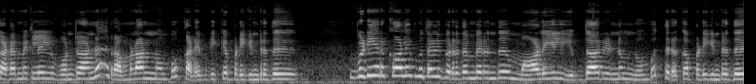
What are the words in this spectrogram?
கடமைகளில் ஒன்றான ரமலான் நோன்பு கடைபிடிக்கப்படுகின்றது. விடியற்காலை முதல் விரதமிருந்து மாலையில் இப்தார் என்னும் நோன்பு திறக்கப்படுகின்றது.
